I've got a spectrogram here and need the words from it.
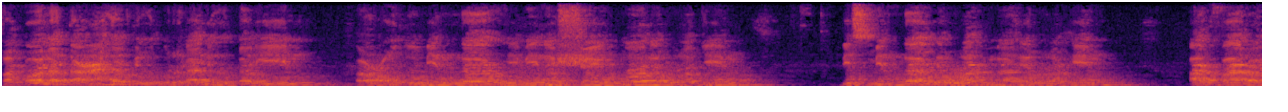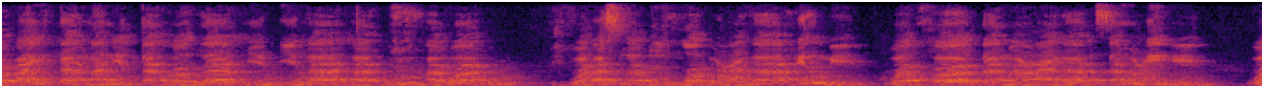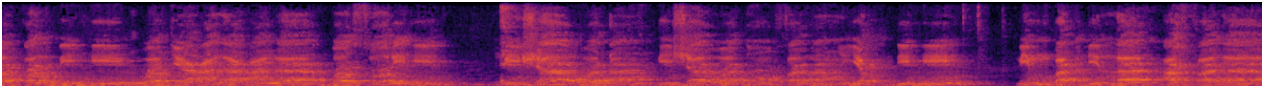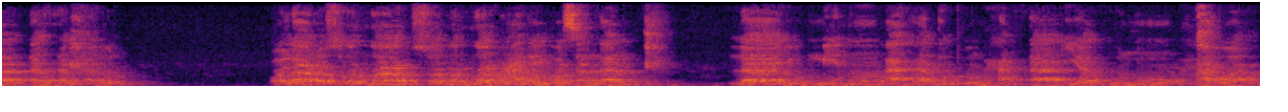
Faqala ta'ala fil Qur'anil Karim A'udzu billahi minasy syaithanir rajim. Bismillahirrahmanirrahim. Afara'aita man ittakhadha ilahahu hawahu wa aslahu ala ilmi wa khatama ala sam'ihi wa qalbihi wa gishawatan faman yahdihi min ba'dillah afala tazakkarun. Qala Rasulullah sallallahu alaihi wasallam la yu'minu ahadukum hatta yakunu tab'a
